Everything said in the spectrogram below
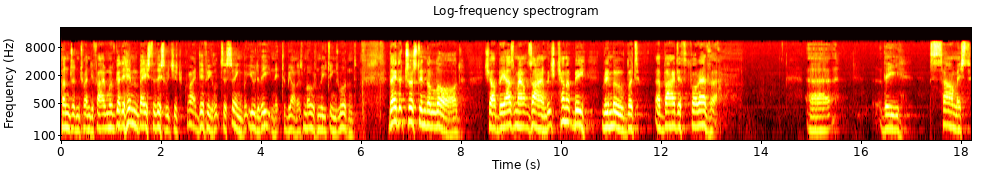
125, and we've got a hymn based to this, which is quite difficult to sing, but you'd have eaten it, to be honest. Most meetings wouldn't. They that trust in the Lord shall be as Mount Zion, which cannot be removed, but abideth forever. Uh, the psalmist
